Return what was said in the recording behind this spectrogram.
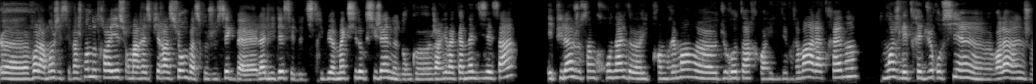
Euh, voilà, moi j'essaie vachement de travailler sur ma respiration parce que je sais que ben, là l'idée c'est de distribuer un maxi d'oxygène, donc euh, j'arrive à canaliser ça. Et puis là, je sens que Ronald, euh, il prend vraiment du retard, quoi. Il est vraiment à la traîne. Moi, je l'ai très dur aussi, hein, voilà. Hein, je,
